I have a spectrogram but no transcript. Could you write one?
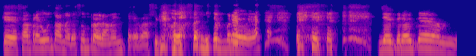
que esa pregunta merece un programa entero, así que voy a ser bien breve. yo creo que mm,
